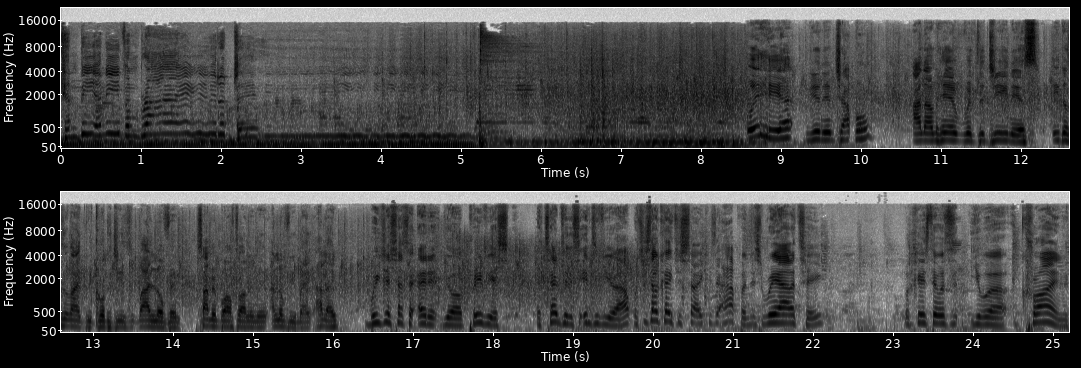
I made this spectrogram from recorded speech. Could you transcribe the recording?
can be an even brighter day. We're here, Union Chapel, and I'm here with the genius. He doesn't like to be called a genius, but I love him. Simon Bartholomew. I love you, mate. Hello. We just had to edit your previous attempt at this interview out, which is okay to say because it happens. It's reality. Because there was, you were crying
